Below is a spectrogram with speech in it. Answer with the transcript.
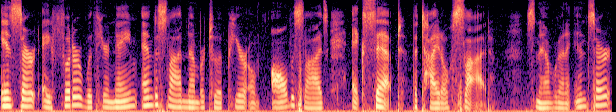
Insert a footer with your name and the slide number to appear on all the slides except the title slide. So now we're going to insert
